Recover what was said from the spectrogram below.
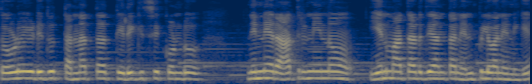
ತೋಳು ಹಿಡಿದು ತನ್ನತ್ತ ತಿರುಗಿಸಿಕೊಂಡು, ನಿನ್ನೆ ರಾತ್ರಿ ನೀನು ಏನು ಮಾತಾಡಿದೆ ಅಂತ ನೆನಪಿಲ್ವ ನಿನಗೆ?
